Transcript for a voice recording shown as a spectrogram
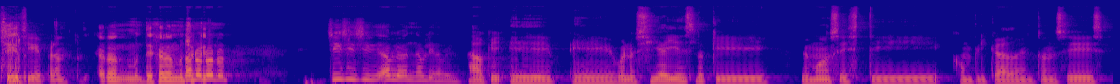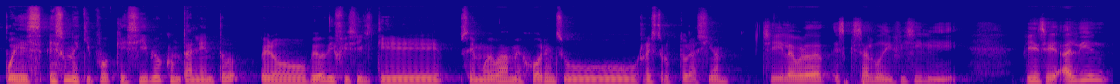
Sí, sí, perdón. Dejaron, dejaron mucho. No, no, no, no. Sí, sí, sí, hablen, hablen, hablen. Ah, ok. Eh, eh, bueno, sí, ahí es lo que vemos este complicado. Entonces, pues es un equipo que sí veo con talento, pero veo difícil que se mueva mejor en su reestructuración. Sí, la verdad es que es algo difícil y fíjense, alguien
